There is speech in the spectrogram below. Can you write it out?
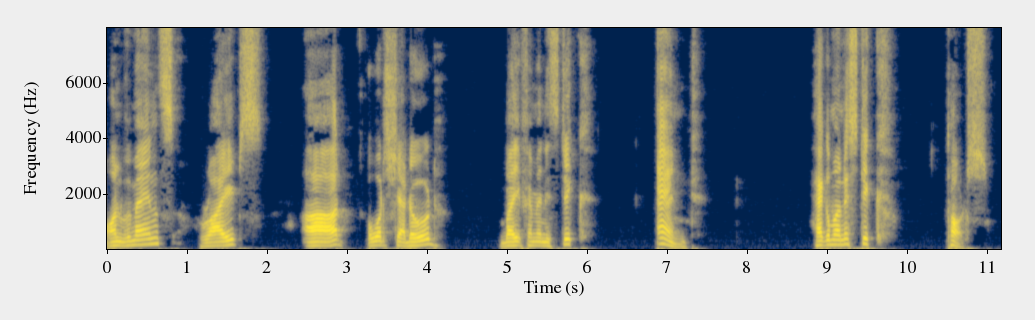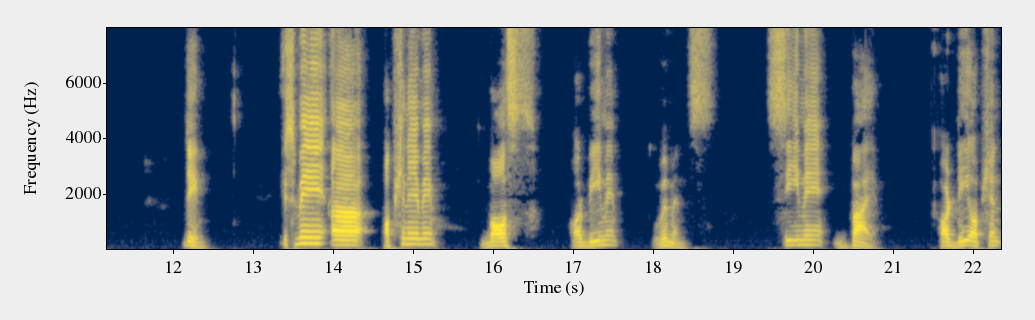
on women's rights are overshadowed by feministic and hegemonistic thoughts जी, इसमें ऑप्शन ए में बॉस और बी में वुमेन्स सी में बाय और डी ऑप्शन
